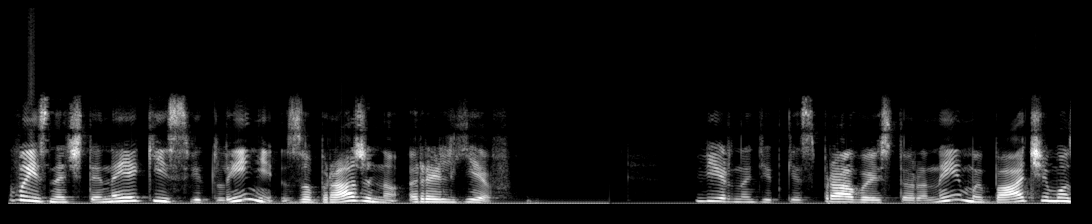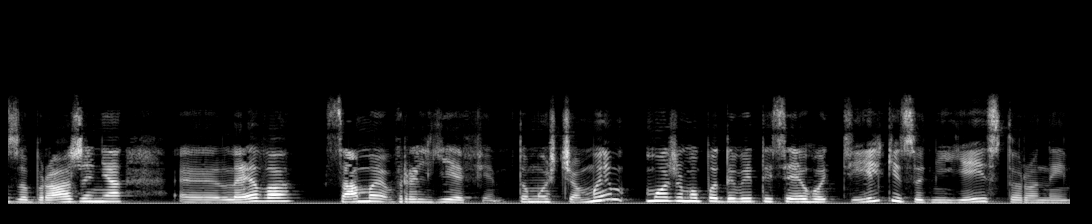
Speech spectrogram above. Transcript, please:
Визначте, на якій світлині зображено рельєф. Вірно, дітки, з правої сторони ми бачимо зображення е, лева саме в рельєфі, тому що ми можемо подивитися його тільки з однієї сторони.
